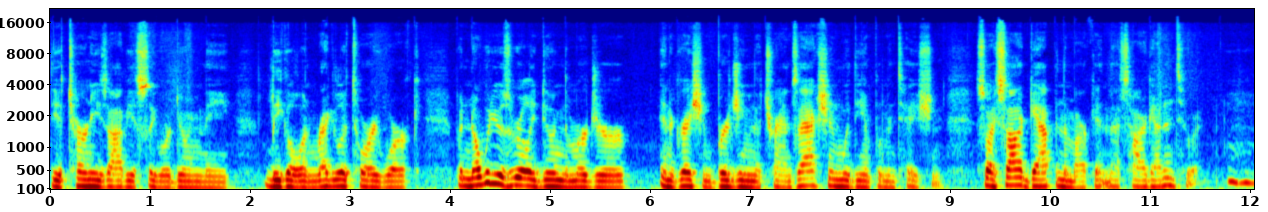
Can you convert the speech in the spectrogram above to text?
The attorneys obviously were doing the legal and regulatory work, but nobody was really doing the merger integration, bridging the transaction with the implementation. So I saw a gap in the market, and that's how I got into it. Mm-hmm.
